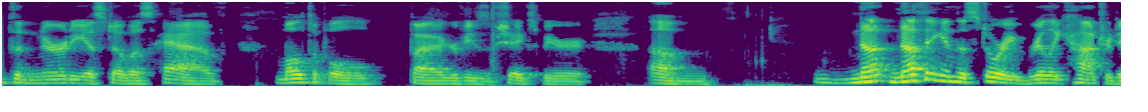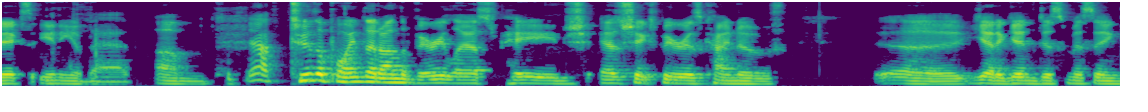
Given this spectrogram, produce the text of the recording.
the nerdiest of us have multiple biographies of Shakespeare, um, no, nothing in the story really contradicts any of that. Um, yeah to the point that on the very last page, as Shakespeare is kind of uh, yet again dismissing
